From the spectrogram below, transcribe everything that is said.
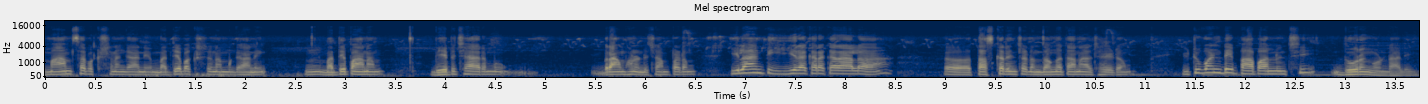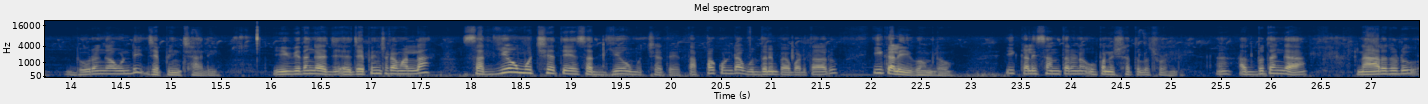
మాంసభక్షణం కానీ మద్యభక్షణం కానీ మద్యపానం వ్యభిచారము బ్రాహ్మణుని చంపడం ఇలాంటి ఈ రకరకాల తస్కరించడం దొంగతనాలు చేయడం ఇటువంటి పాపాల నుంచి దూరంగా ఉండాలి. దూరంగా ఉండి జపించాలి. ఈ విధంగా జ- జపించడం వల్ల సద్యో ముచ్యతే సద్యో ముచ్యతే తప్పకుండా ఉద్ధరింపబడతారు ఈ కలియుగంలో. ఈ కలిసంతరణ ఉపనిషత్తులో చూడండి. అద్భుతంగా నారదుడు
